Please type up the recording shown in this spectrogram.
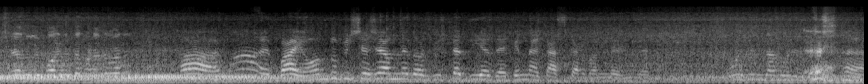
সিরাজুল পয়েন্টে পাঠাতে পারেন হ্যাঁ না, ভাই অন্ধবিশ্বাসে আপনি দশ বিশটা দিয়ে দেখেন না কাজ কারবার চিন্তা হ্যাঁ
